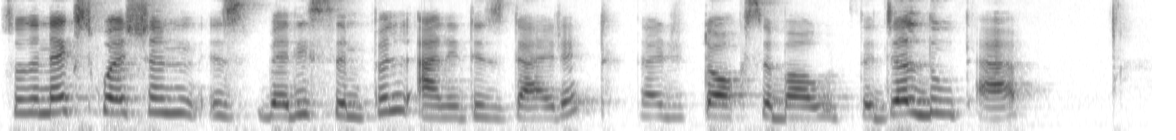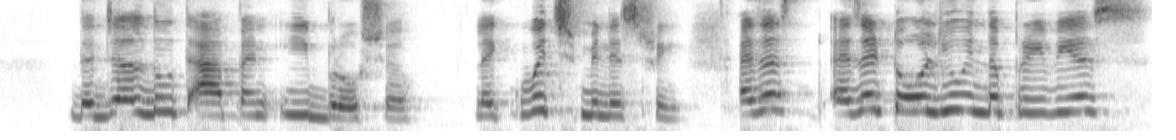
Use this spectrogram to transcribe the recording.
So the next question is very simple and it is direct that it talks about the Jaldoot app, the Jaldoot app and e-brochure, like which ministry. As I, as I told you in the previous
